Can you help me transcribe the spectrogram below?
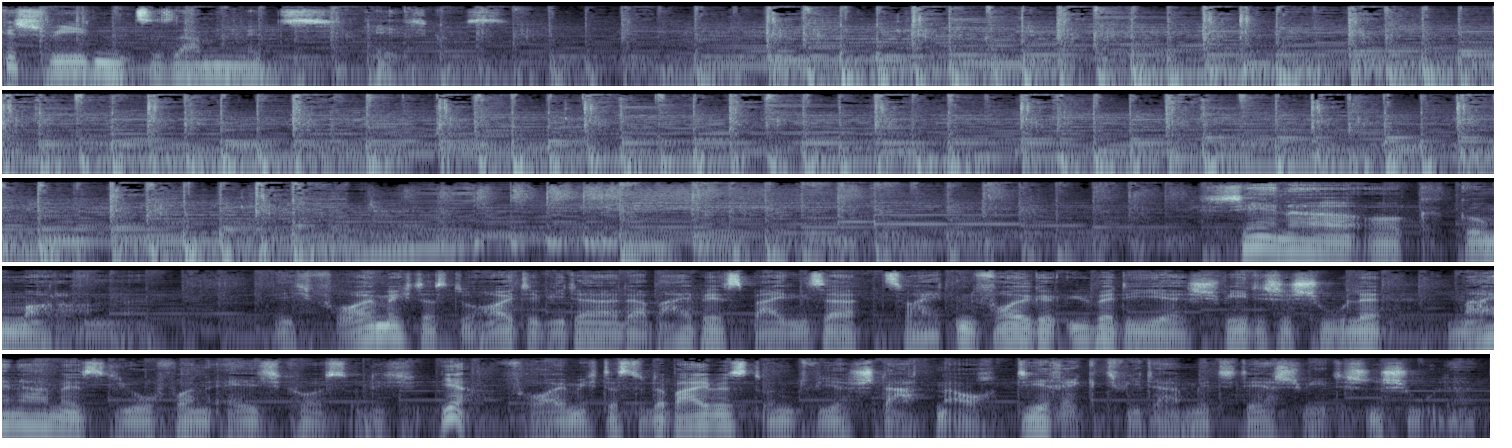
Entdecke Schweden zusammen mit Elchkuss. Tjena god morgon. Ich freue mich, dass du heute wieder dabei bist bei dieser zweiten Folge über die schwedische Schule. Mein Name ist Jo von Elchkurs und ich ja, freue mich, dass du dabei bist und wir starten auch direkt wieder mit der schwedischen Schule.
